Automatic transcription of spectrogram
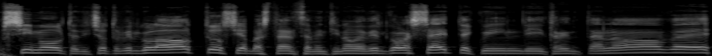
sì molte 18,8, sì abbastanza 29,7, quindi 39,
